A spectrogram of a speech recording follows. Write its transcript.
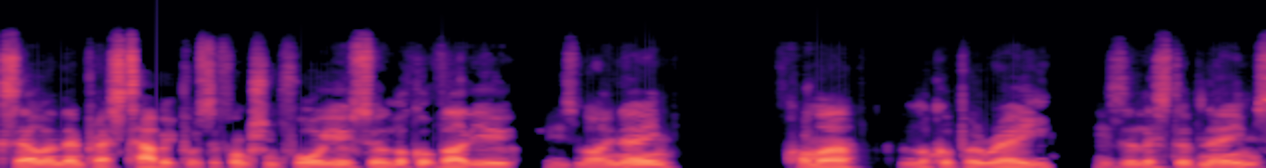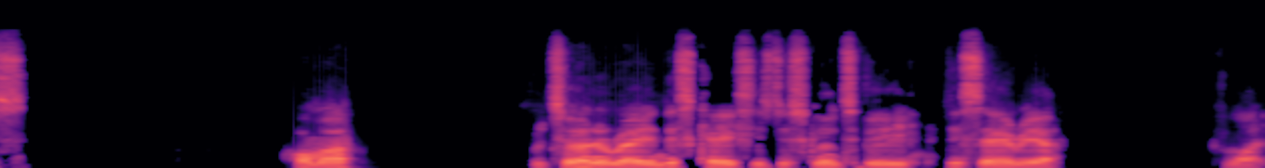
XL and then press tab, it puts the function for you. So lookup value is my name, comma, lookup array is a list of names, comma, return array in this case is just going to be this area like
